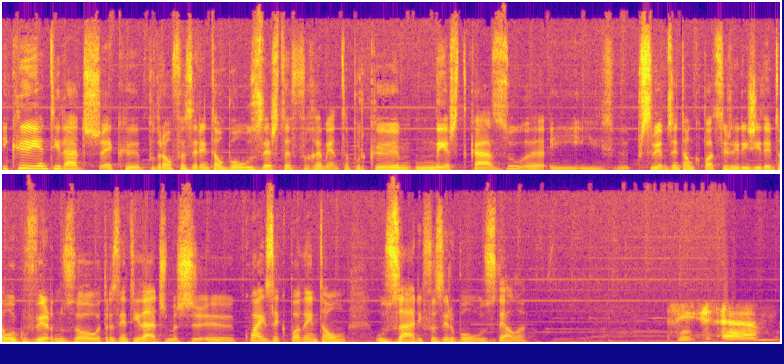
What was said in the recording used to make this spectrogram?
E que entidades é que poderão fazer então bom uso desta ferramenta? Porque neste caso, eh, e, percebemos então que pode ser dirigida então a governos ou outras entidades, mas eh, quais é que podem então usar e fazer bom uso dela? Sim, um,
